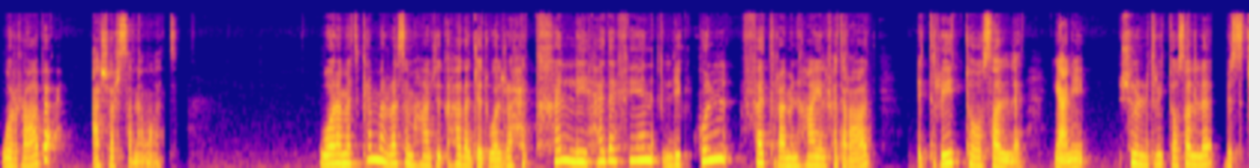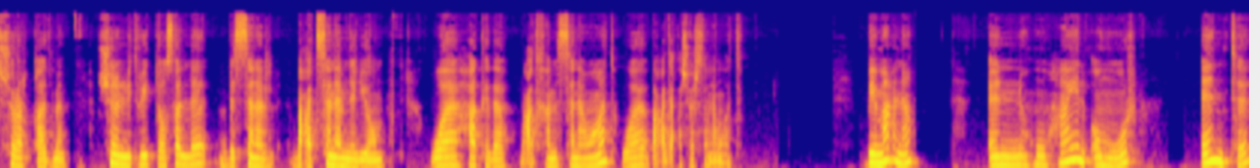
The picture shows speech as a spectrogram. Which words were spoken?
والرابع عشر سنوات. ورا ما تكمل رسم هذا الجدول راح تخلي هدفين لكل فترة من هاي الفترات تريد توصل له. يعني شنو اللي تريد توصل له؟ بالست شهور القادمة. شنو اللي تريد توصل له؟ بالسنة بعد سنة من اليوم. وهكذا بعد خمس سنوات وبعد عشر سنوات. بمعنى أنه هاي الأمور أنت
